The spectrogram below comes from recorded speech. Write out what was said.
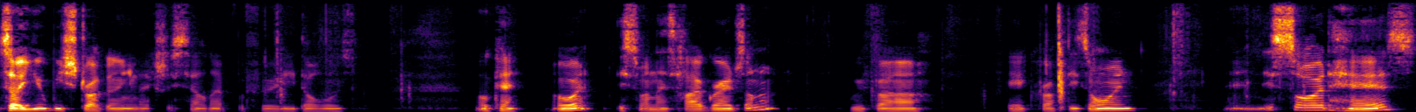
So you'll be struggling to actually sell that for $30. Okay, alright, this one has Hargreaves on it with uh, aircraft design. And this side has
